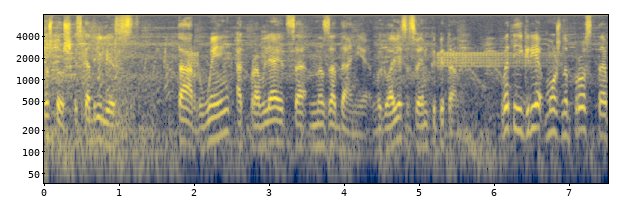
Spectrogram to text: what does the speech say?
Ну что ж, эскадрилья Starwing отправляется на задание во главе со своим капитаном. В этой игре можно просто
